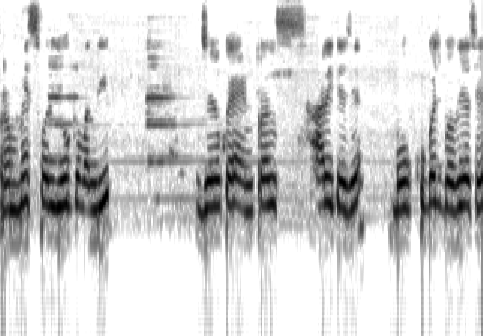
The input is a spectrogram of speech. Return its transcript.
બ્રહ્મેશ્વર યોગ મંદિર. જેનું કોઈ એન્ટ્રન્સ આ રીતે છે. બહુ ખૂબ જ ભવ્ય છે.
